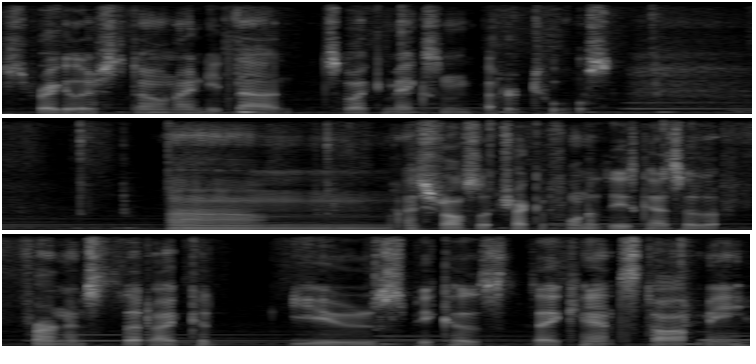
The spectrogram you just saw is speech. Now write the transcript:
just regular stone. I need that so I can make some better tools. Um, I should also check if one of these guys has a furnace that I could use because they can't stop me.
